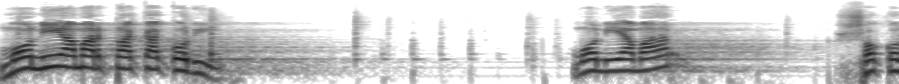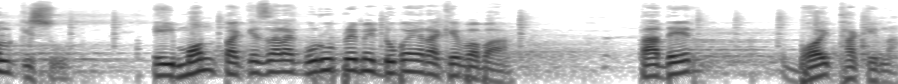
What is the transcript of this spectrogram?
মনি আমার টাকা করি। মনি আমার সকল কিছু। এই মনটাকে যারা গুরু প্রেমে ডুবাই রাখে বাবা, তাদের ভয় থাকে না।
